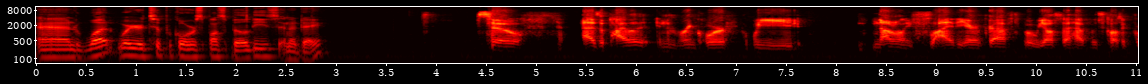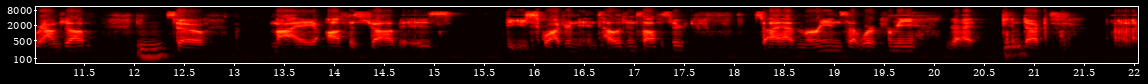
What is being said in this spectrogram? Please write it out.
And what were your typical responsibilities in a day? So, as a pilot in the Marine Corps, we not only fly the aircraft, but we also have what's called a ground job. Mm-hmm. So, my office job is the squadron intelligence officer. So, I have Marines that work for me that conduct uh,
